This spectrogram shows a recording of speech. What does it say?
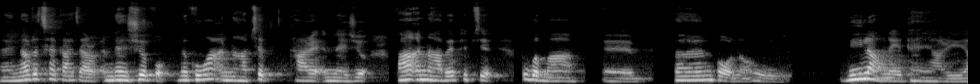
အဲနောက်တစ်ချက်ကကြတော့အနေရွတ်ပေါ့ငကူကအနာဖြစ်ထားတဲ့အနေရွတ်ဘာအနာပဲဖြစ်ဖြစ်ဥပမာအဲဘန်းပေါ့နော်ဟိုမီးလောင်တဲ့ဒဏ်ရာတွေက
